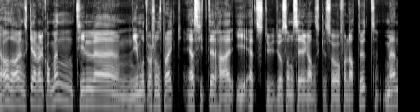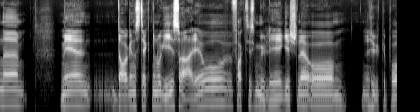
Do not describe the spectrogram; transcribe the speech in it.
Ja, da ønsker jeg velkommen til uh, ny motivasjonspreik. Jeg sitter her i et studio som ser ganske så forlatt ut, men uh, med dagens teknologi så er det jo faktisk mulig, Gisle, å huke på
